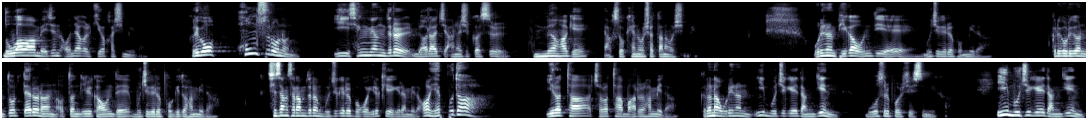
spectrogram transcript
노아와 맺은 언약을 기억하십니다. 그리고 홍수로는 이 생명들을 멸하지 않으실 것을 분명하게 약속해 놓으셨다는 것입니다. 우리는 비가 온 뒤에 무지개를 봅니다. 그리고 우리는 또 때로는 어떤 일 가운데 무지개를 보기도 합니다. 세상 사람들은 무지개를 보고 이렇게 얘기를 합니다. 어, 예쁘다. 이렇다, 저렇다 말을 합니다. 그러나 우리는 이 무지개에 담긴 무엇을 볼 수 있습니까? 이 무지개에 담긴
